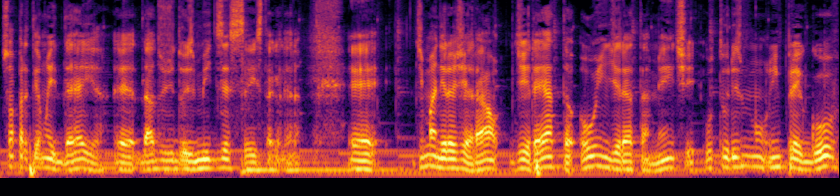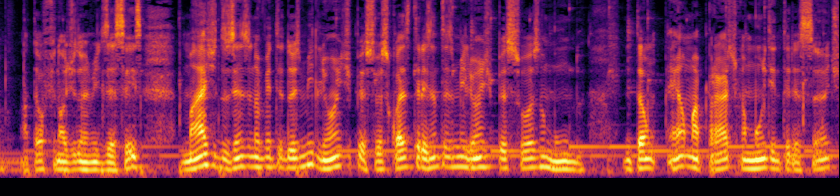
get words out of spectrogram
Só para ter uma ideia, é, dados de 2016, tá, galera? De maneira geral, direta ou indiretamente, o turismo empregou, até o final de 2016, mais de 292 milhões de pessoas, quase 300 milhões de pessoas no mundo. Então, é uma prática muito interessante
